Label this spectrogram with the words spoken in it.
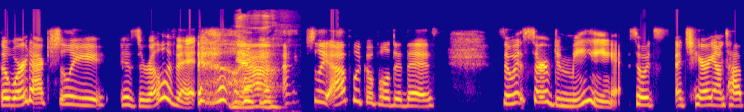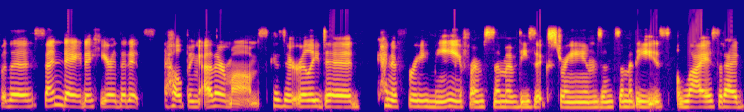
the word actually is relevant. Yeah. like it's actually applicable to this. So it served me. So it's a cherry on top of the sundae to hear that it's helping other moms because it really did kind of free me from some of these extremes and some of these lies that I'd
